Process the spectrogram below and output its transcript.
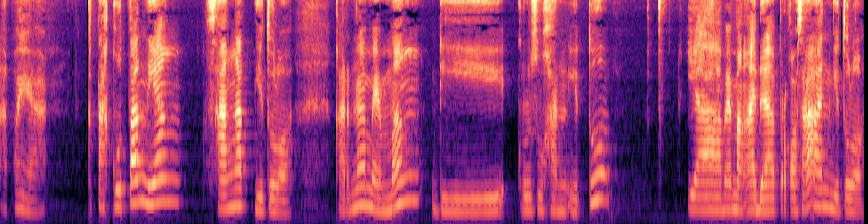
apa ya ketakutan yang sangat gitu loh. Karena memang di kerusuhan itu ya memang ada perkosaan gitu loh.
